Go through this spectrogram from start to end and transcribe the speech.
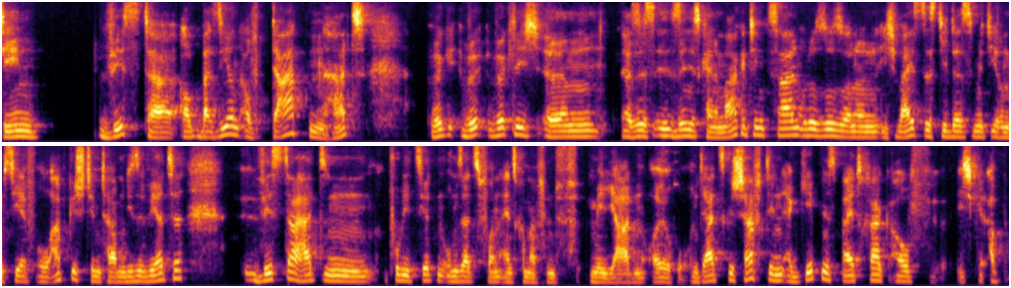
den Vista basierend auf Daten hat, wirklich, wirklich ähm, also es sind jetzt keine Marketingzahlen oder so, sondern ich weiß, dass die das mit ihrem CFO abgestimmt haben, diese Werte Vista hat einen publizierten Umsatz von 1,5 Milliarden Euro und der hat es geschafft, den Ergebnisbeitrag auf, ich glaube,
